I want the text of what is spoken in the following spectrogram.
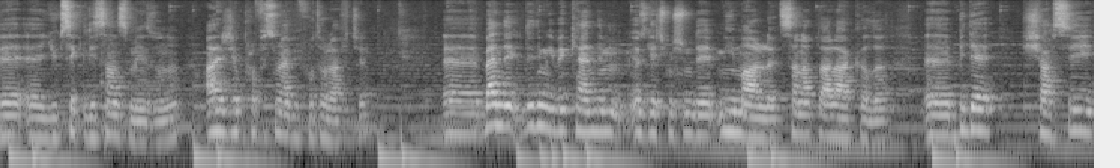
ve e, yüksek lisans mezunu. Ayrıca profesyonel bir fotoğrafçı. Ee, Ben de dediğim gibi kendim özgeçmişimde mimarlık, sanatla alakalı e, bir de şahsi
